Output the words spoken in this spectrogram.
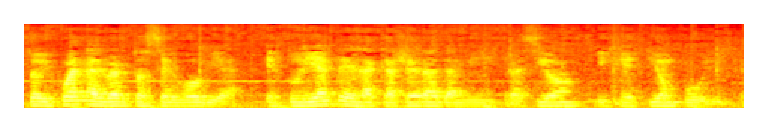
Soy Juan Alberto Segovia, estudiante de la carrera de Administración y Gestión Pública.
